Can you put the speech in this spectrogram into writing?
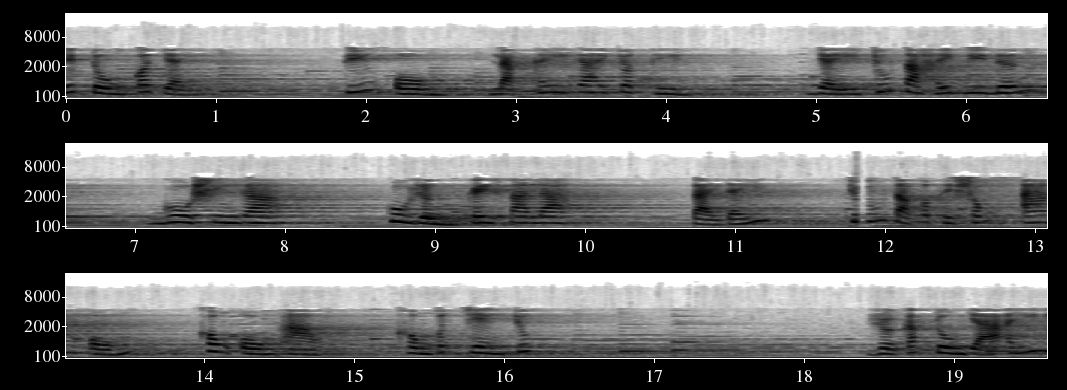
Thế Tôn có dạy Tiếng ồn là cây gai cho thiền. Vậy chúng ta hãy đi đến Goshinga, khu rừng cây sa la. Tại đấy chúng ta có thể sống an ổn, không ồn ào, không có chen chúc. Rồi các tôn giả ấy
